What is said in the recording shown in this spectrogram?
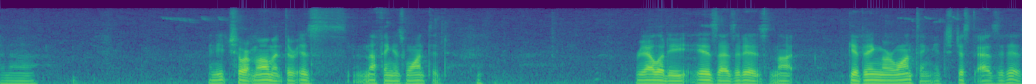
And uh, in each short moment, there is nothing is wanted. Reality is as it is, not giving or wanting. It's just as it is.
